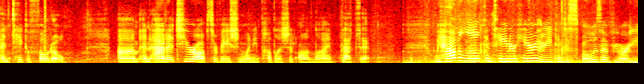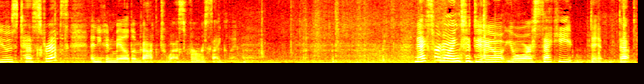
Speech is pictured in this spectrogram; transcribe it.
and take a photo um, and add it to your observation when you publish it online. That's it. We have a little container here where you can dispose of your used test strips and you can mail them back to us for recycling. Next, we're going to do your Secchi depth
